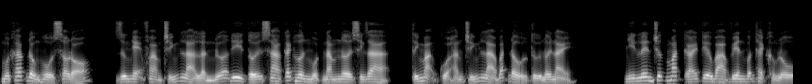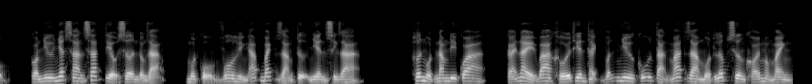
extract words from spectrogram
Một khắc đồng hồ sau đó, dừng nhẹ phàm chính là lần nữa đi tới xa cách hơn một năm nơi sinh ra, tính mạng của hắn chính là bắt đầu từ nơi này. Nhìn lên trước mắt cái tia ba viên vẫn thạch khổng lồ, còn như nhất san sát tiểu sơn đồng dạng, một cổ vô hình áp bách dám tự nhiên sinh ra. Hơn một năm đi qua, cái này ba khối thiên thạch vẫn như cũ tản mát ra một lớp xương khói mỏng manh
